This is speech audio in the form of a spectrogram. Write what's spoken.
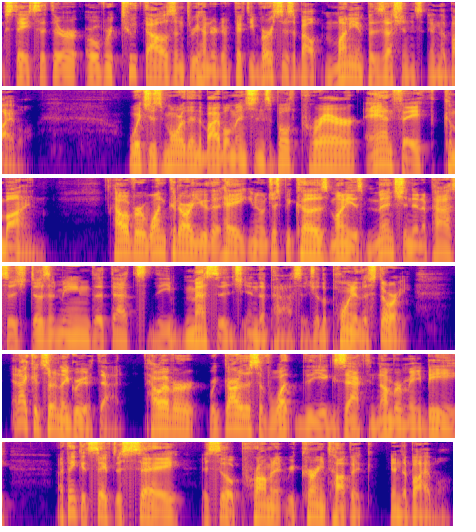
states that there are over 2,350 verses about money and possessions in the Bible, which is more than the Bible mentions both prayer and faith combined. However, one could argue that, hey, you know, just because money is mentioned in a passage doesn't mean that that's the message in the passage or the point of the story. And I could certainly agree with that. However, regardless of what the exact number may be, I think it's safe to say it's still a prominent recurring topic in the Bible.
